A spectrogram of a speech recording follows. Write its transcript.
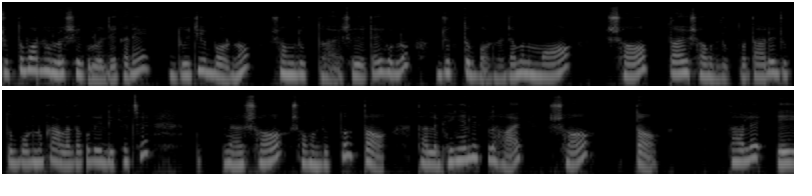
যুক্তবর্ণ হলো সেগুলো যেখানে দুইটি বর্ণ সংযুক্ত হয়, সেটাই হলো যুক্তবর্ণ যেমন ম, স, তয় সংযুক্ত। তাহলে যুক্তবর্ণকে আলাদা করে লিখেছে স সংযুক্ত ত। তাহলে ভেঙে লিখলে হয় স, ত। তাহলে এই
